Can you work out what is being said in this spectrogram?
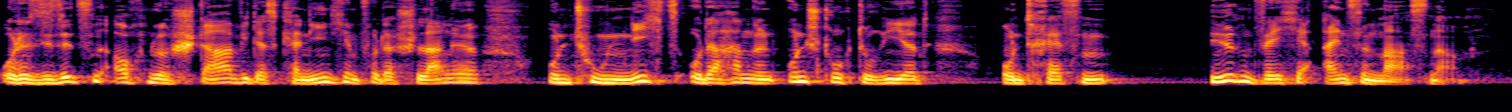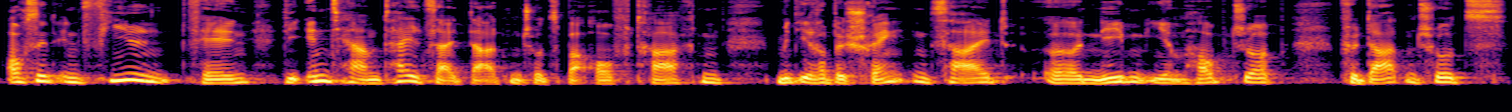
oder sie sitzen auch nur starr wie das Kaninchen vor der Schlange und tun nichts oder handeln unstrukturiert und treffen irgendwelche Einzelmaßnahmen. Auch sind in vielen Fällen die internen Teilzeitdatenschutzbeauftragten mit ihrer beschränkten Zeit äh, neben ihrem Hauptjob für Datenschutz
